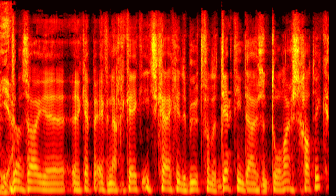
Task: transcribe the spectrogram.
Ja. Dan zou je, ik heb er even naar gekeken, iets krijgen in de buurt van de 13.000 dollar, schat ik.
